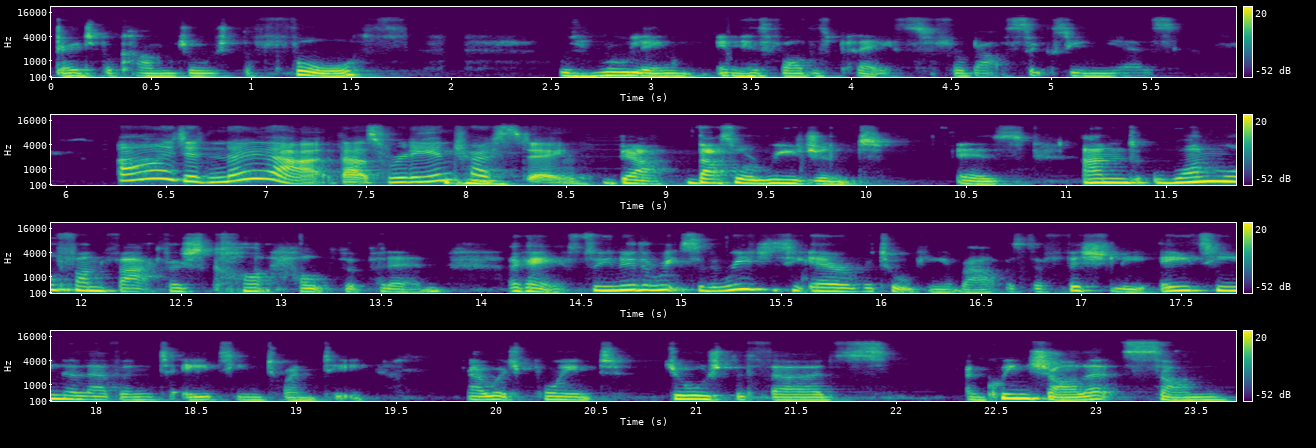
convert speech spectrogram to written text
going to become George IV, was ruling in his father's place for about 16 years. Oh, I didn't know that. That's really mm-hmm. interesting. Mm-hmm. Yeah, that's what regent is. And one more fun fact I just can't help but put in. Okay, so you know the so the Regency era we're talking about was officially 1811 to 1820, at which point George III's and Queen Charlotte's son,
